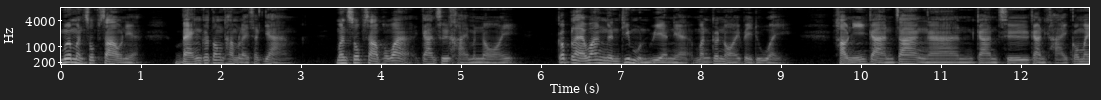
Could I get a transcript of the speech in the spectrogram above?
เมื่อมันซบเซาเนี่ย แบงก์ก็ต้องทำอะไรสักอย่าง มันซบเซาเพราะว่าการซื้อขายมันน้อย ก็แปลว่าเงินที่หมุนเวียนเนี่ย มันก็น้อยไปด้วย คราวนี้การจ้างงาน การซื้อ การขายก็ไม่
